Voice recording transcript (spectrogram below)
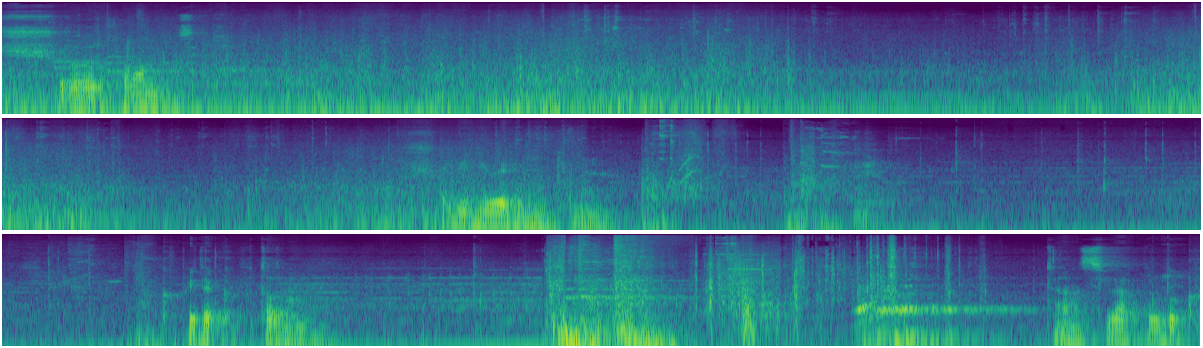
Şuraları falan mı gitsek? Şöyle iyi vereyim bakayım ya. Kapıyı da kapatalım. Bir tane silah bulduk.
